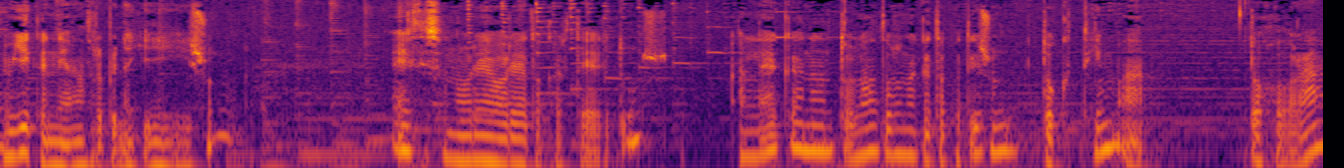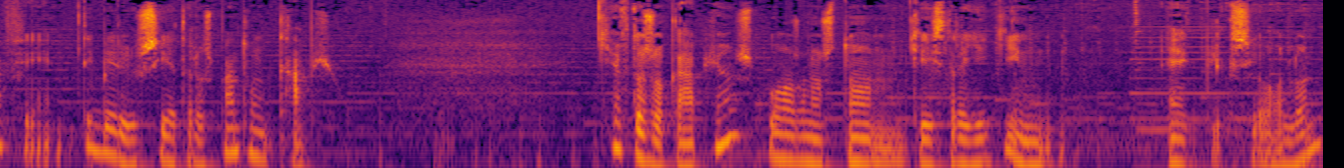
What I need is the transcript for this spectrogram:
βγήκαν οι άνθρωποι να κυνηγήσουν, έστησαν ωραία ωραία το καρτέρι τους, αλλά έκαναν το λάθος να καταπατήσουν το κτήμα, το χωράφι, την περιουσία τέλος πάντων κάποιου. Και αυτός ο κάποιος, που ως γνωστόν και η στραγική έκπληξη όλων,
